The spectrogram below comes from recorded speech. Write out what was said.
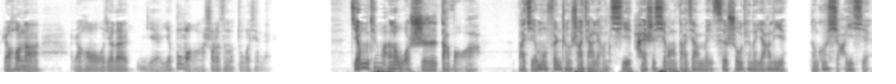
然后呢，然后我觉得也也不枉啊，说了这么多，现在。节目听完了，我是大宝啊。把节目分成上下两期，还是希望大家每次收听的压力能够小一些。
